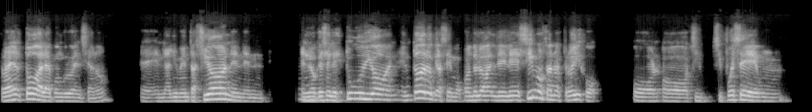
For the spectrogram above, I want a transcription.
traer toda la congruencia, ¿no? Eh, en la alimentación, en, en, lo que es el estudio, en, todo lo que hacemos. Cuando le, decimos a nuestro hijo, o, si, si, fuese un,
